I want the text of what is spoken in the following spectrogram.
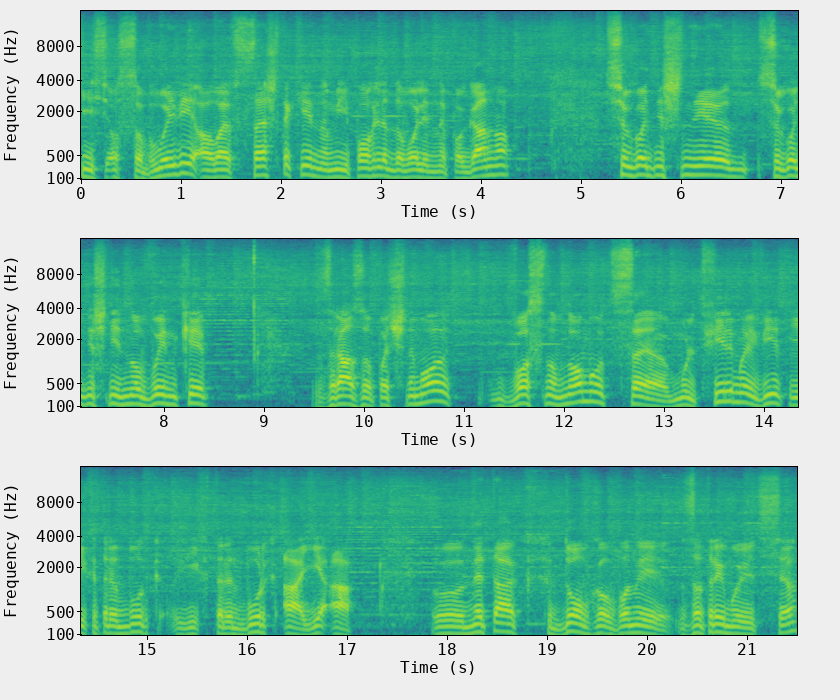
якісь особливі, але все ж таки, на мій погляд, доволі непогано. Сьогоднішні, сьогоднішні новинки. Зразу почнемо. В основному це мультфільми від Єкатеринбург, Єкатеринбург АЄА. Е, Не так довго вони затримуються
